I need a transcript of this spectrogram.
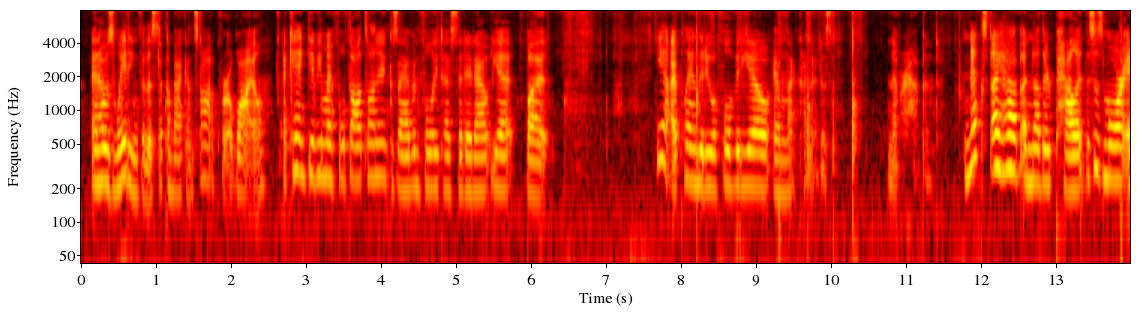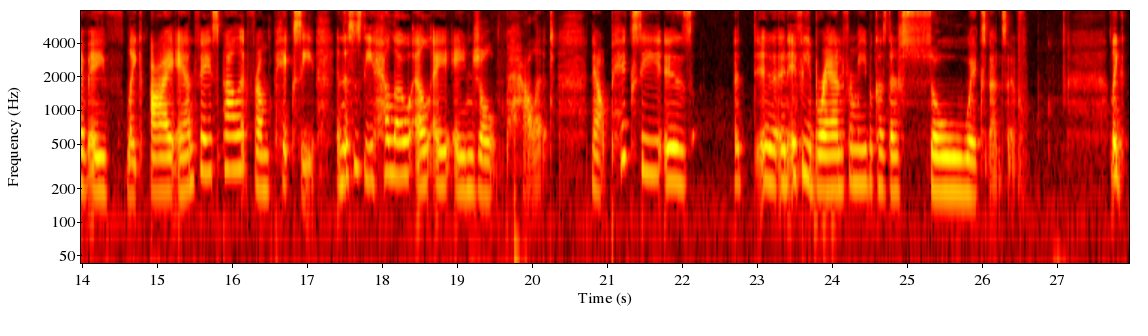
and I was waiting for this to come back in stock for a while. I can't give you my full thoughts on it because I haven't fully tested it out yet, but yeah, I plan to do a full video, and that kind of just never happened. Next, I have another palette. This is more of a like eye and face palette from Pixi, and this is the Hello LA Angel palette. Now, Pixi is a, an iffy brand for me because they're so expensive. Like,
